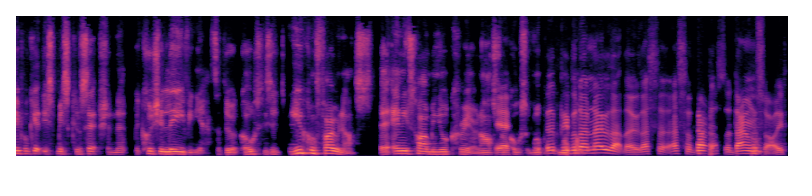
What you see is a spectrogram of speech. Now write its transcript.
people get this misconception that because you're leaving, you have to do a course. He said, you can phone us at any time in your career and ask for a course. We'll, But people don't know that though. That's a, that's a that's the downside.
